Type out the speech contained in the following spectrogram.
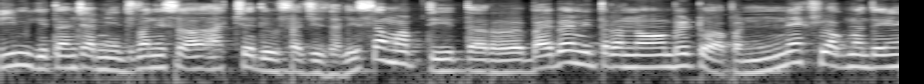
भीम गीतांच्या मेजवानीसह आजच्या दिवसाची झाली समाप्ती. तर बाय बाय मित्रांनो भेटू आपण नेक्स्ट व्लॉगमध्ये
